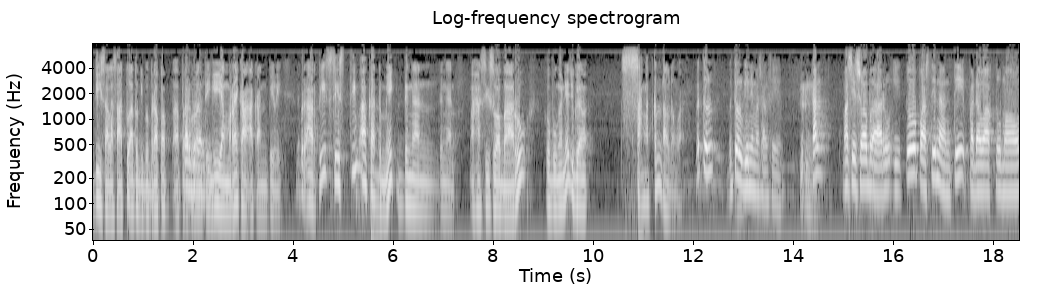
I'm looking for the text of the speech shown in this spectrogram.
di salah satu atau di beberapa uh, Perguruan tinggi yang mereka akan pilih. Berarti sistem akademik dengan dengan mahasiswa baru hubungannya juga sangat kental dong, Pak. Betul, betul gini Mas Alvin. kan mahasiswa baru itu pasti nanti pada waktu mau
